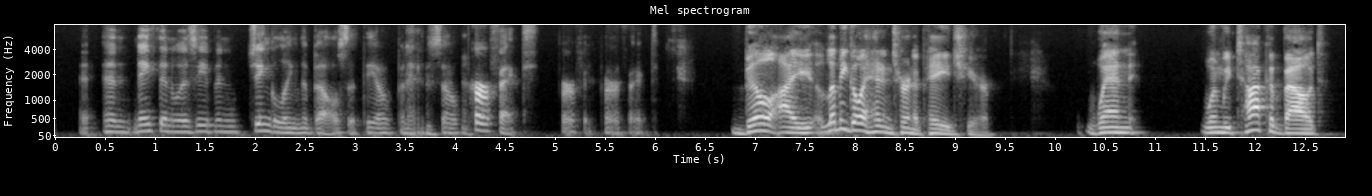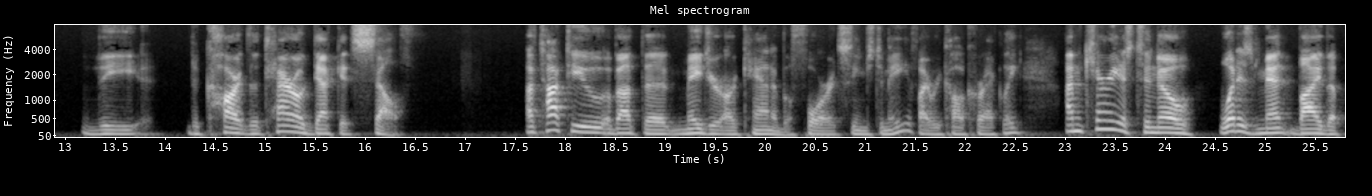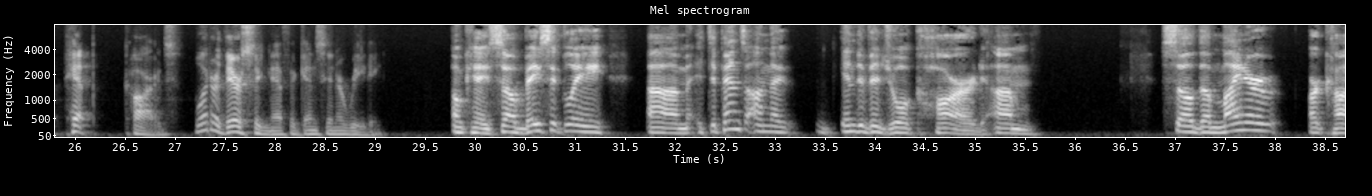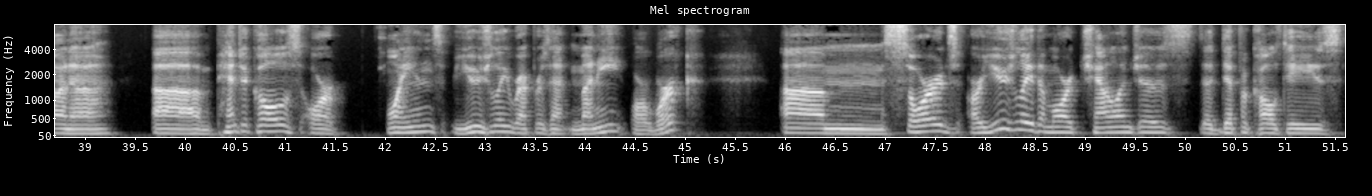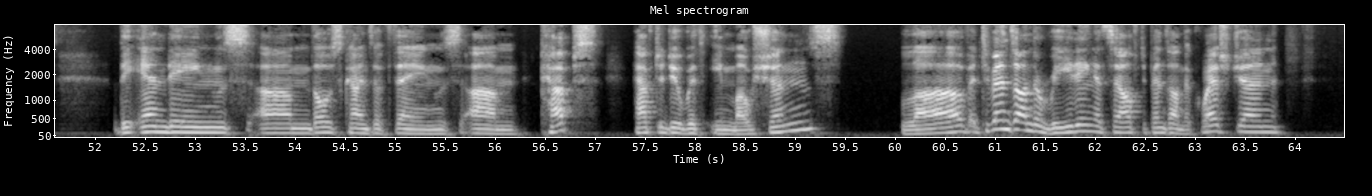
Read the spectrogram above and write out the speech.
And Nathan was even jingling the bells at the opening. So perfect. perfect, perfect. Bill, I let me go ahead and turn a page here. When when we talk about the the card, the tarot deck itself, I've talked to you about the major arcana before, it seems to me, if I recall correctly. I'm curious to know what is meant by the pip cards. What are their significance in a reading? Okay, so basically, um, it depends on the individual card. Um, so the minor arcana, um, pentacles or coins usually represent money or work. Um, swords are usually the more challenges, the difficulties, the endings, um, those kinds of things. Um, cups have to do with emotions, love. It depends on the reading itself, depends on the question.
